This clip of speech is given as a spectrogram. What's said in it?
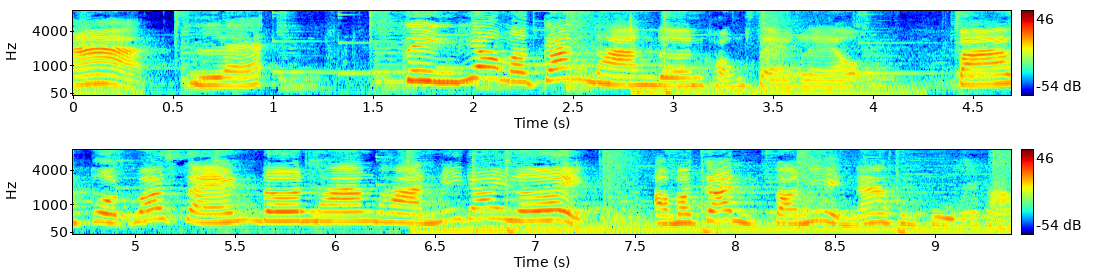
อะและ สิ่งที่เอามากั้นทางเดินของแสงแล้ว ปรากฏว่าแสงเดินทางผ่านไม่ได้เลย เอามากั้นตอนนี้เห็นหน้าคุณครูไหมคะ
